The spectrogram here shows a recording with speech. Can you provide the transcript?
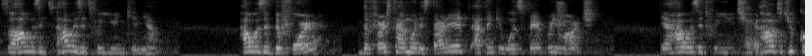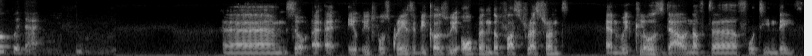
So how is it how is it for you in Kenya? How was it before? The first time when it started, I think it was February, March. Yeah, how was it for you to how did you cope with that? Um, so I, it, it, was crazy because we opened the first restaurant and we closed down after 14 days.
